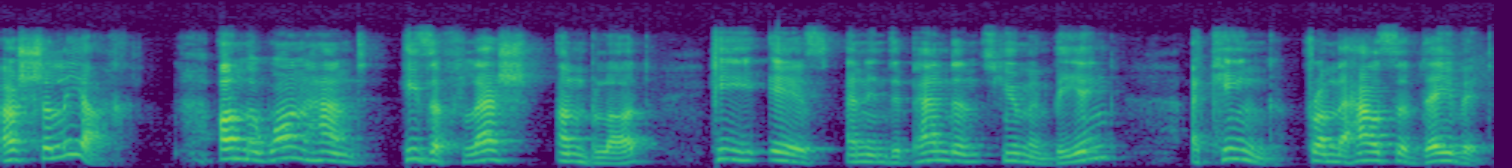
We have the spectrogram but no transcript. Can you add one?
a Shaliach. On the one hand, he's a flesh and blood, he is an independent human being, a king from the house of David,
